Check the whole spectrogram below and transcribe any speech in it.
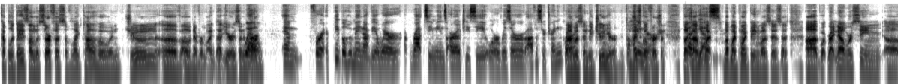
couple of days on the surface of Lake Tahoe in June of oh, never mind, that year isn't Well, important. And for people who may not be aware, ROTC means ROTC or Reserve Officer Training Corps. I was in the junior, the high school version, but But uh, but yes. but my point being was is that uh, right now we're seeing uh,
